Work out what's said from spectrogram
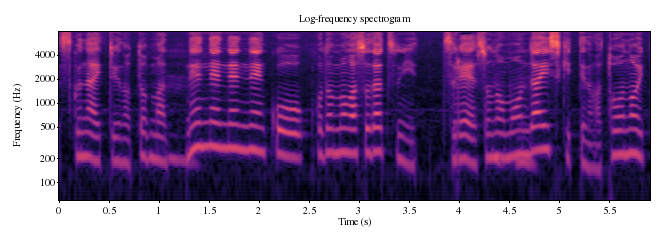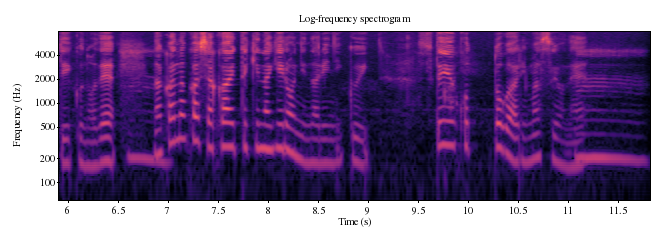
少ないというのと、まあ、年々年々こう子どもが育つにつれその問題意識っていうのが遠のいていくので、うん、なかなか社会的な議論になりにくいっていうことがありますよね。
